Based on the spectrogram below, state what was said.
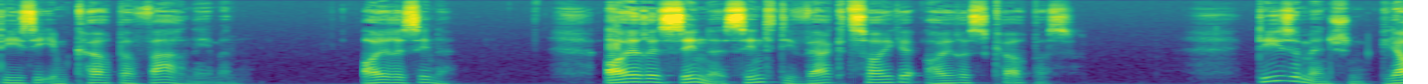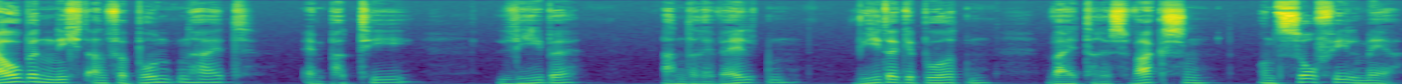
die sie im Körper wahrnehmen. Eure Sinne. Eure Sinne sind die Werkzeuge eures Körpers. Diese Menschen glauben nicht an Verbundenheit, Empathie, Liebe, andere Welten, Wiedergeburten, weiteres Wachsen und so viel mehr.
